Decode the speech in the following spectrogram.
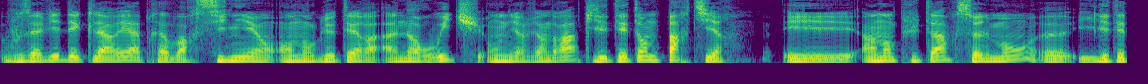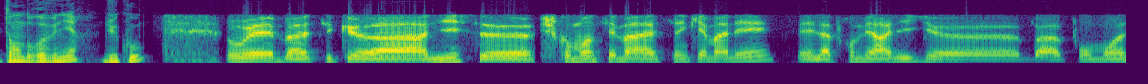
vous aviez déclaré après avoir signé en, en Angleterre à Norwich, on y reviendra, qu'il était temps de partir. Et un an plus tard seulement, euh, il était temps de revenir, du coup? Oui, bah, c'est qu'à Nice, euh, je commençais ma cinquième année et la première ligue, euh, bah, pour moi,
